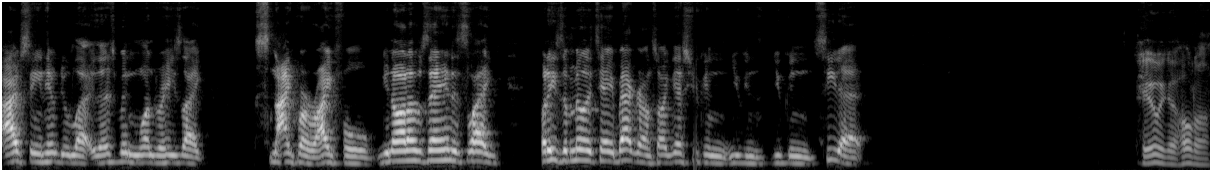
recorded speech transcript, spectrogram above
I've seen him do like there's been ones where he's like sniper rifle, you know what I'm saying? It's like but he's a military background, so I guess you can you can you can see that. here we go hold on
